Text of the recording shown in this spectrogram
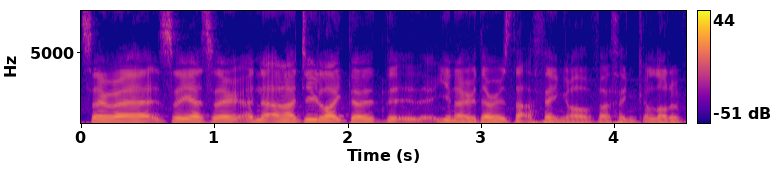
So uh, so yeah, so and, and I do like the, the you know there is that thing of I think a lot of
